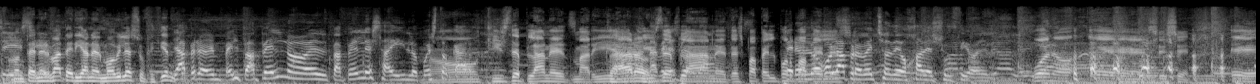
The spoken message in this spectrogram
Sí, con sí. tener batería en el móvil es suficiente. Ya, pero el, el papel no, el papel es ahí, lo puedes tocar. No, Kiss the Planet, María. Claro. Kiss También the es verdad. Planet. Es papel por Pero papeles. luego lo aprovecho de hoja de sucio. él. Bueno, eh, sí, sí. Eh,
